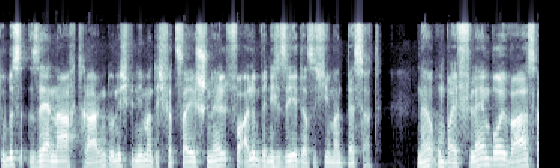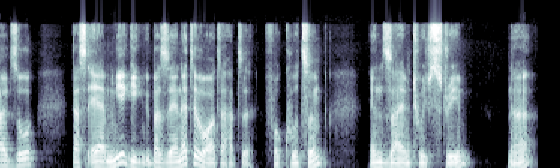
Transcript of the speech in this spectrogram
du bist sehr nachtragend und ich bin jemand, ich verzeihe schnell, vor allem wenn ich sehe, dass sich jemand bessert. Ne? Und bei Flamboy war es halt so, dass er mir gegenüber sehr nette Worte hatte vor kurzem in seinem Twitch-Stream. Ne?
